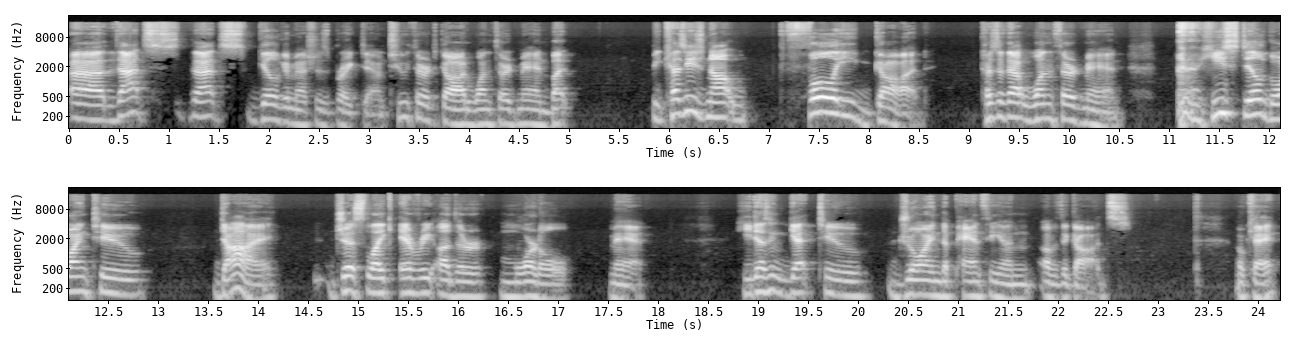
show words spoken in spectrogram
uh, that's that's Gilgamesh's breakdown: two thirds God, one third man. But because he's not fully God, because of that one third man, he's still going to die, just like every other mortal man. He doesn't get to join the pantheon of the gods. Okay.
